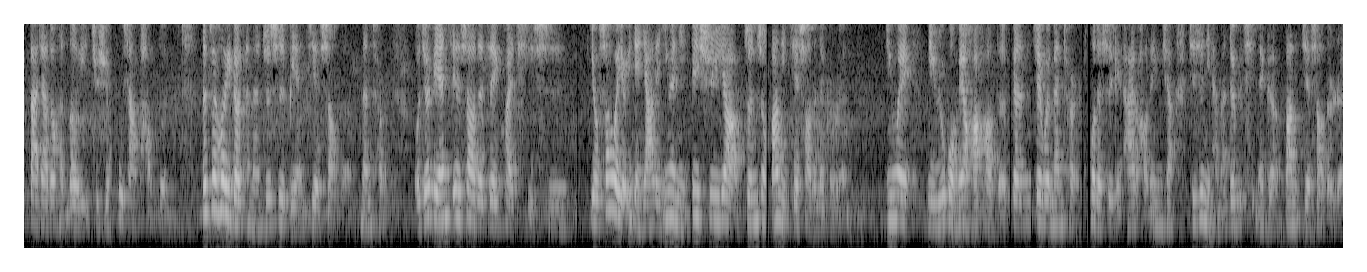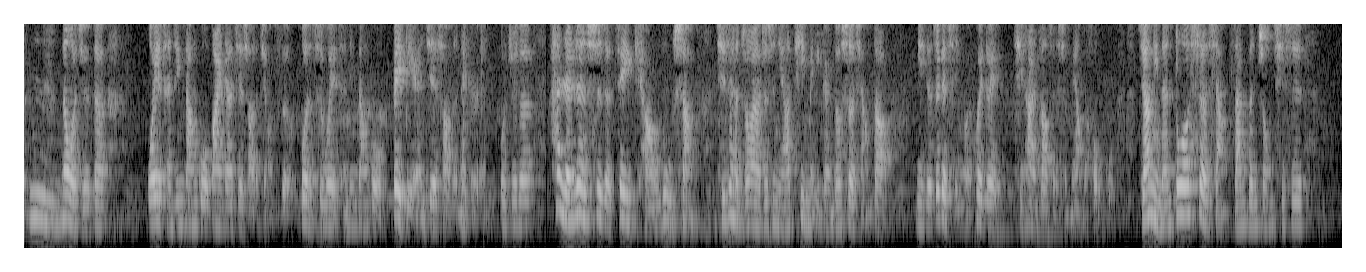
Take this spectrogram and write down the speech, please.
大家都很乐意继续互相讨论。那最后一个可能就是别人介绍的 mentor。我觉得别人介绍的这一块其实有稍微有一点压力，因为你必须要尊重帮你介绍的那个人，因为你如果没有好好的跟这位 mentor 或者是给他一个好的印象，其实你还蛮对不起那个帮你介绍的人。嗯，那我觉得我也曾经当过帮人家介绍的角色，或者是我也曾经当过被别人介绍的那个人。我觉得和人认识的这一条路上，其实很重要，就是你要替每一个人都设想到。你的这个行为会对其他人造成什么样的后果？只要你能多设想三分钟，其实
